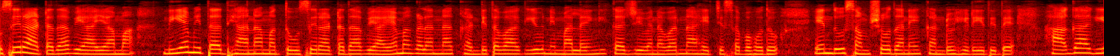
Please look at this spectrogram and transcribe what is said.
ಉಸಿರಾಟದ ವ್ಯಾಯಾಮ. ನಿಯಮಿತ ಧ್ಯಾನ ಮತ್ತು ಉಸಿರಾಟದ ವ್ಯಾಯಾಮಗಳನ್ನು ಖಂಡಿತವಾಗಿಯೂ ನಿಮ್ಮ ಲೈಂಗಿಕ ಜೀವನವನ್ನು ಹೆಚ್ಚಿಸಬಹುದು ಎಂದು ಸಂಶೋಧನೆ ಕಂಡುಹಿಡಿದಿದೆ. ಹಾಗಾಗಿ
